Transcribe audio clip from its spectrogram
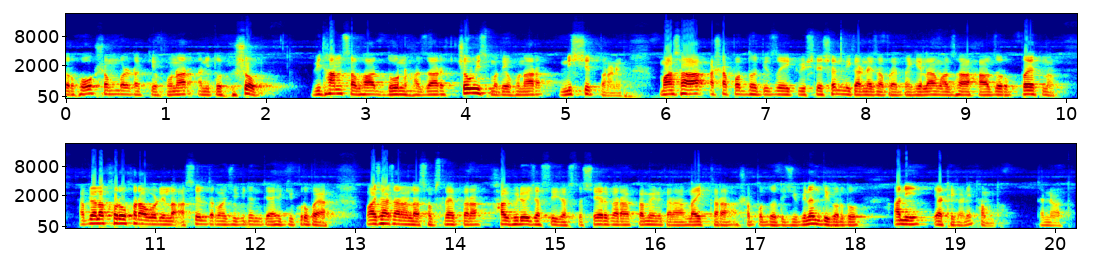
तर हो शंभर टक्के होणार आणि तो हिशोब विधानसभा दोन हजार चोवीसमध्ये होणार निश्चितपणाने माझा अशा पद्धतीचं एक विश्लेषण मी करण्याचा प्रयत्न केला. माझा हा जो प्रयत्न आपल्याला खरोखर आवडलेला असेल तर माझी विनंती आहे की कृपया माझ्या चॅनलला सबस्क्राईब करा. हा व्हिडिओ जास्तीत जास्त शेअर करा कमेंट करा लाईक करा अशा पद्धतीची विनंती करतो आणि या ठिकाणी थांबतो. धन्यवाद.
